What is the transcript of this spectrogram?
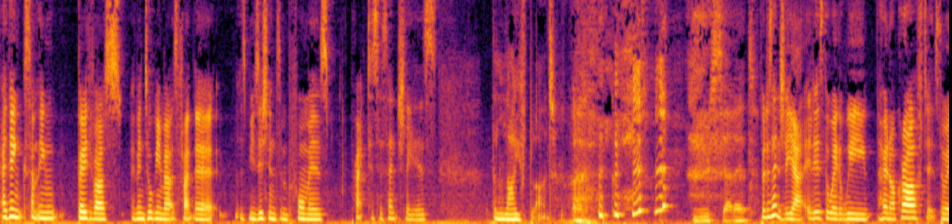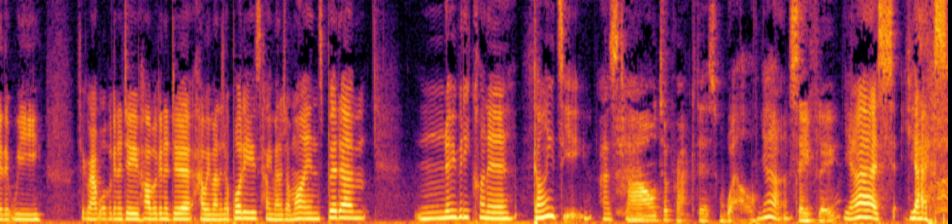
I think something both of us have been talking about is the fact that as musicians and performers, practice essentially is the lifeblood. You said it. But essentially, yeah, it is the way that we hone our craft. It's the way that we figure out what we're going to do, how we're going to do it, how we manage our bodies, how we manage our minds. But um, nobody kind of guides you as to How to practice well. yeah, Safely. yes, yes.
